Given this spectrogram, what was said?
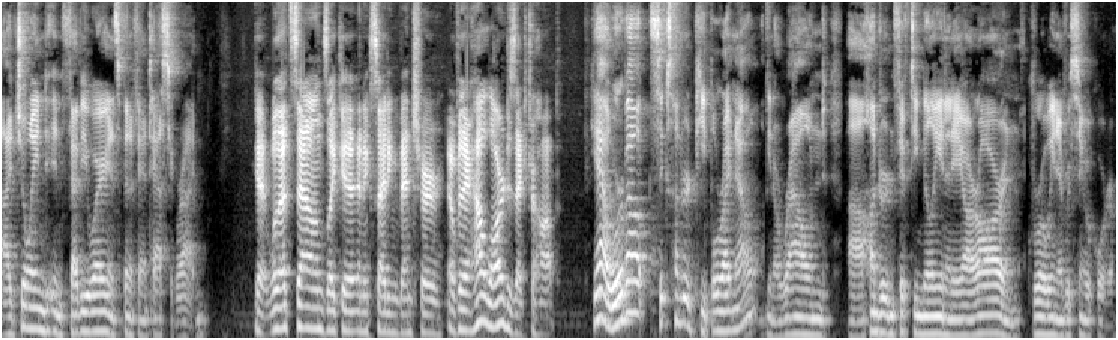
I joined in February and it's been a fantastic ride. Yeah, well, that sounds like a, an exciting venture over there. How large is ExtraHop? Yeah, we're about 600 people right now, you know, around uh, 150 million in ARR and growing every single quarter.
